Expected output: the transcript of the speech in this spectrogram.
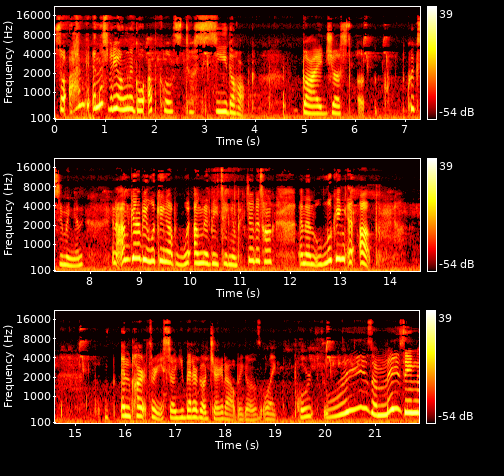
So I'm in this video. I'm gonna go up close to see the hawk by just uh, quick zooming in. And I'm gonna be looking up. I'm gonna be taking a picture of this hawk, and then looking it up in part three. So you better go check it out because like part three is amazing.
